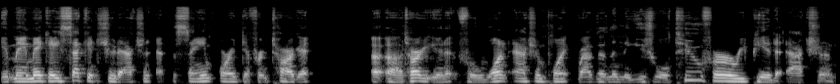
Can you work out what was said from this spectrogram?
it may make a second shoot action at the same or a different target uh, target unit for one action point rather than the usual two for a repeated action.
